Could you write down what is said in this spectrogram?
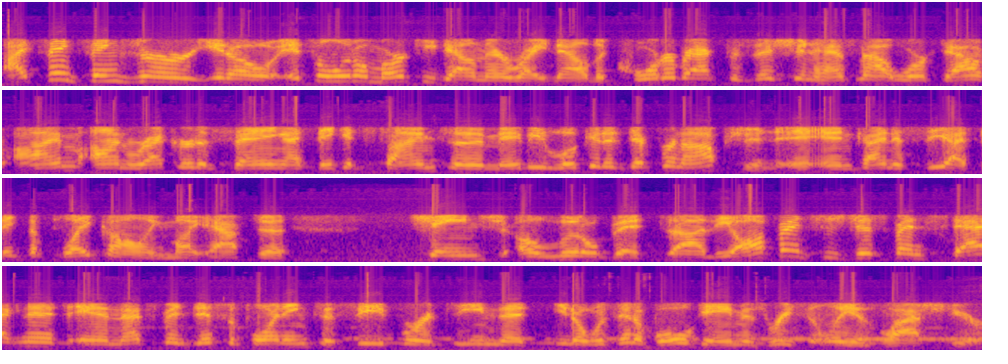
I think things are, you know, it's a little murky down there right now. The quarterback position has not worked out. I'm on record of saying I think it's time to maybe look at a different option and, and kind of see. I think the play calling might have to change a little bit. Uh, the offense has just been stagnant, and that's been disappointing to see for a team that you know was in a bowl game as recently as last year.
